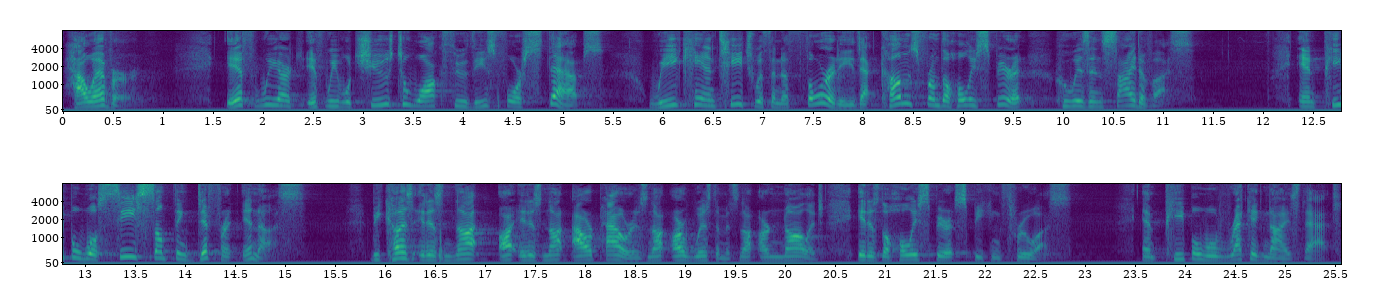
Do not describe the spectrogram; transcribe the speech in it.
However, if we, are, if we will choose to walk through these four steps, we can teach with an authority that comes from the Holy Spirit who is inside of us. And people will see something different in us because it is not our, it is not our power, it is not our wisdom, it's not our knowledge. It is the Holy Spirit speaking through us. And people will recognize that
